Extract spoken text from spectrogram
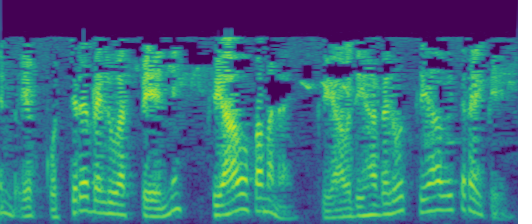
ඒ කොච්චර බැලුවත් පේන්නේ ක්‍රියාව පමණයි. ක්‍රියාව දිහා බැලුවොත් ක්‍රියාව විතරයි පේන්නේ.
